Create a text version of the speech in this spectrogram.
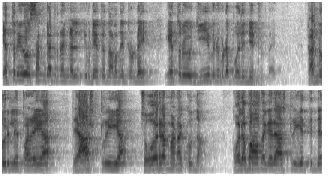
എത്രയോ സംഘടനകൾ ഇവിടെയൊക്കെ നടന്നിട്ടുണ്ട്. എത്രയോ ജീവൻ ഇവിടെ പൊലിഞ്ഞിട്ടുണ്ട്. കണ്ണൂരിലെ പഴയ രാഷ്ട്രീയ ചോരമണക്കുന്ന കൊലപാതക രാഷ്ട്രീയത്തിന്റെ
